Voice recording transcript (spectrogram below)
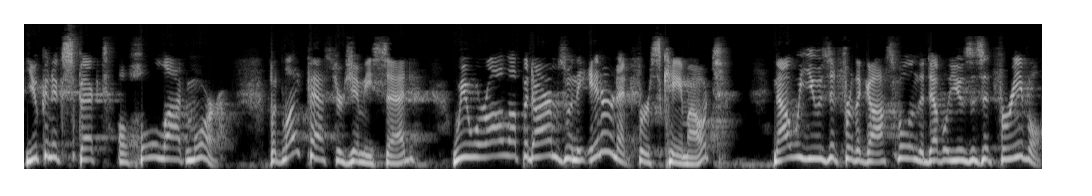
You can expect a whole lot more. But like Pastor Jimmy said, we were all up in arms when the internet first came out. Now we use it for the gospel and the devil uses it for evil.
